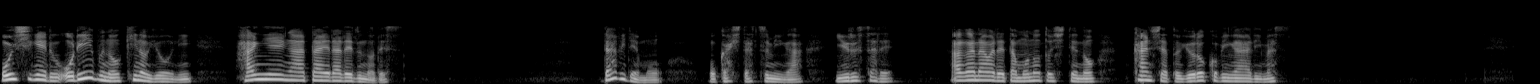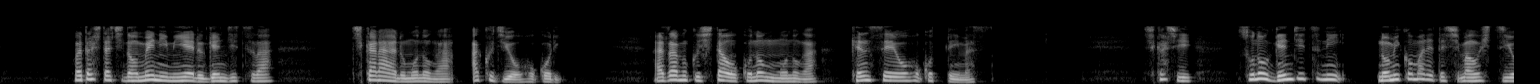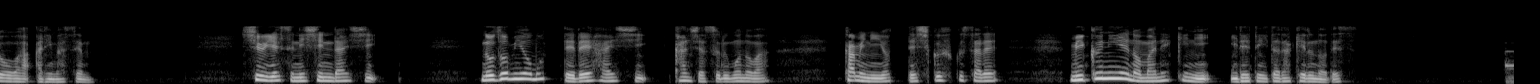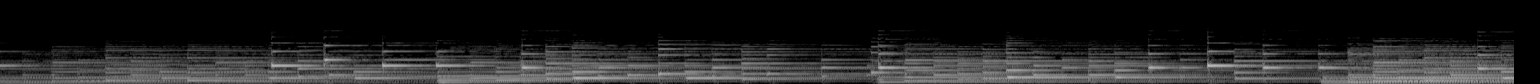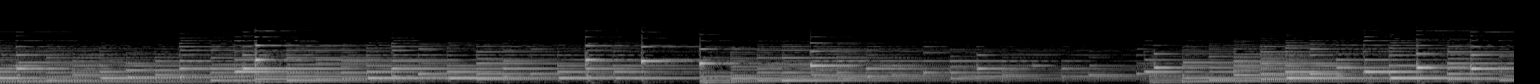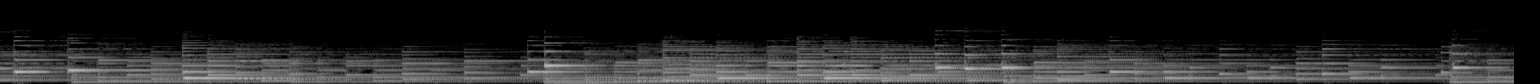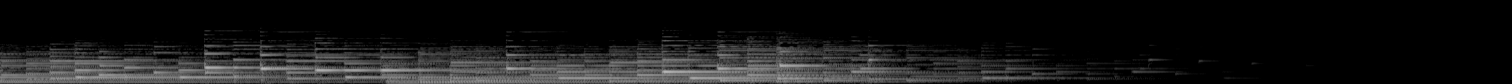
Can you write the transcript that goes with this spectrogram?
生い茂るオリーブの木のように繁栄が与えられるのです。ダビデも犯した罪が許され、あがなわれた者としての感謝と喜びがあります。私たちの目に見える現実は、力ある者が悪事を誇り、欺く舌を好む者が牽制を誇っています。しかし、その現実に飲み込まれてしまう必要はありません。主イエスに信頼し、望みを持って礼拝し、感謝する者は、神によって祝福され、御国への招きに入れていただけるのです。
